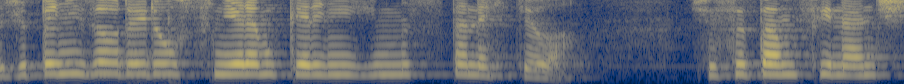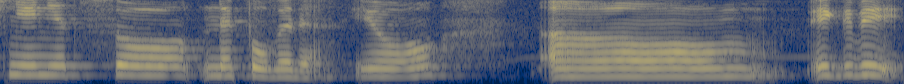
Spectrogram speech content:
že peníze odejdou směrem, kterým jste nechtěla. Že se tam finančně něco nepovede, jo. Um, jak kdyby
